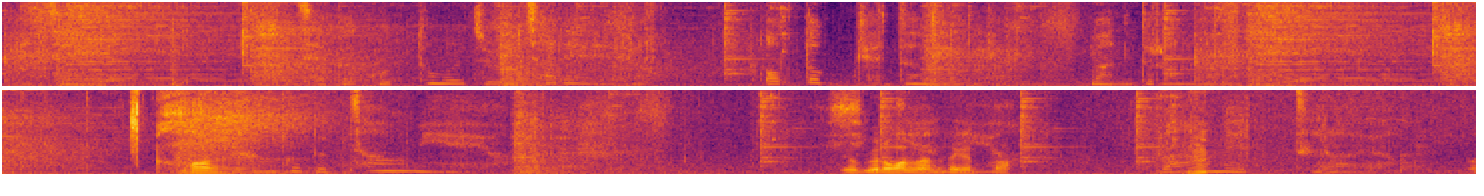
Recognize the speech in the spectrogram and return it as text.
이제 제가 고통을 줄 차례예요. 어떻게든 만들었는데 헐한 것도 처음이에요. 여기로 가면 안 되겠다. 마음에 들어요. 아,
